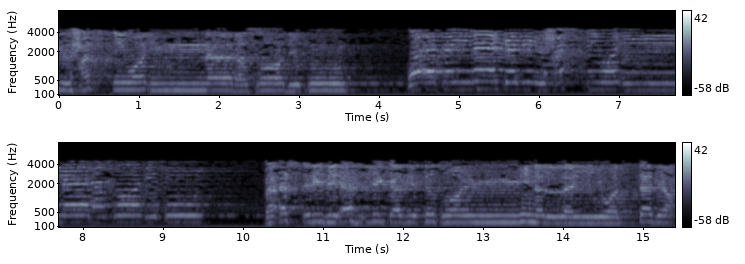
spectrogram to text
بالحق وإنا لصادقون. وأتيناك بالحق وإنا لصادقون. فأسر بأهلك بقطع من الليل واتبع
